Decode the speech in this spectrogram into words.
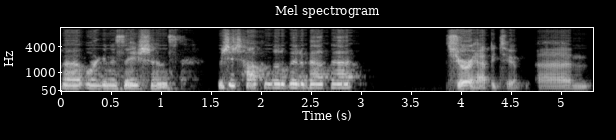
uh, organizations. Would you talk a little bit about that? Sure, happy to. Um,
